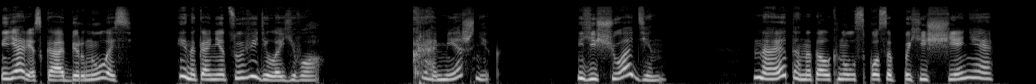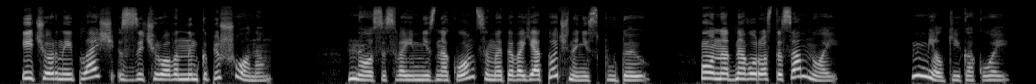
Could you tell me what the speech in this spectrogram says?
Я резко обернулась и, наконец, увидела его. Кромешник? Еще один? На это натолкнул способ похищения и черный плащ с зачарованным капюшоном. Но со своим незнакомцем этого я точно не спутаю. Он одного роста со мной. Мелкий какой.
